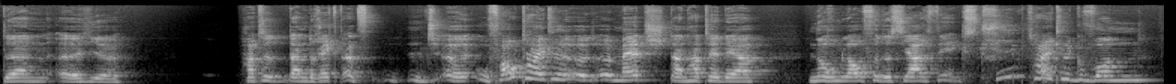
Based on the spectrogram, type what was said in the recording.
dann äh, hier hatte dann direkt als äh, UV-Title-Match, dann hatte der noch im Laufe des Jahres den Extreme-Title gewonnen.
